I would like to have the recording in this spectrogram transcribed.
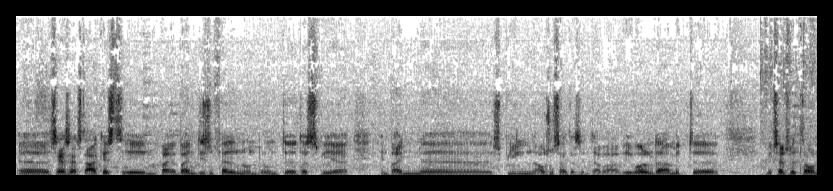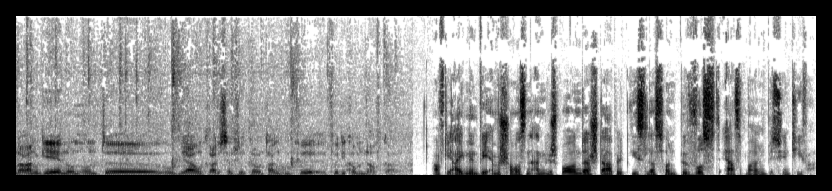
sehr, sehr stark ist in beiden diesen Fällen und, und dass wir in beiden Spielen Außenseiter sind. Aber wir wollen da mit mit Selbstvertrauen herangehen und, und, äh, und, ja, und gerade Selbstvertrauen tanken für, für die kommenden Aufgaben. Auf die eigenen WM-Chancen angesprochen, da stapelt Gislason bewusst erstmal ein bisschen tiefer.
